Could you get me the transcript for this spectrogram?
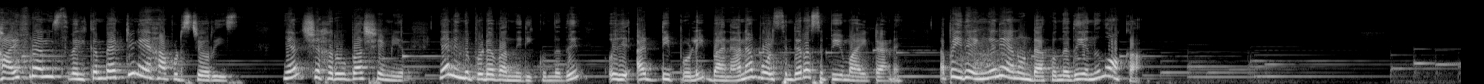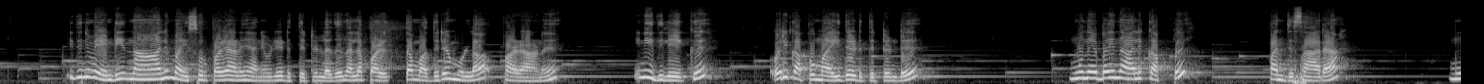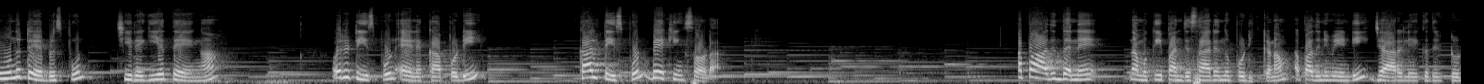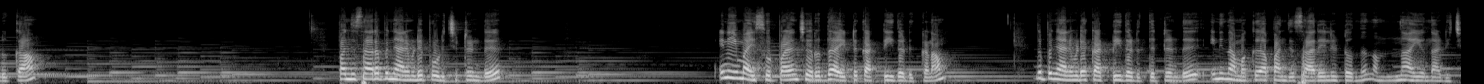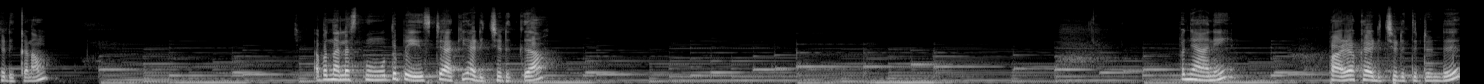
Hi friends welcome back to Neha food stories ഞാൻ ഷെഹറൂബ ഷമീർ. ഞാൻ ഇന്നിവിടെ വന്നിരിക്കുന്നത് ഒരു അടിപൊളി ബനാന ബോൾസിന്റെ റെസിപ്പിയുമായിട്ടാണ് അപ്പൊ ഇത് എങ്ങനെയാണ് ഉണ്ടാക്കുന്നത് എന്ന് നോക്കാം. ഇതിനു വേണ്ടി നാല് മൈസൂർ പഴമാണ് ഞാനിവിടെ എടുത്തിട്ടുള്ളത്. നല്ല പഴുത്ത മധുരമുള്ള പഴമാണ് ഇനി ഇതിലേക്ക് ഒരു കപ്പ് മൈദ എടുത്തിട്ടുണ്ട്. മൂന്ന് ബൈ നാല് കപ്പ് പഞ്ചസാര. മൂന്ന് ടേബിൾ സ്പൂൺ ചിരകിയ തേങ്ങ ഒരു ടീസ്പൂൺ ഏലക്കാപ്പൊടി കാൽ ടീസ്പൂൺ ബേക്കിംഗ് സോഡ അപ്പോൾ ആദ്യം തന്നെ നമുക്ക് ഈ പഞ്ചസാര ഒന്ന് പൊടിക്കണം. അപ്പോൾ അതിനു വേണ്ടി ജാറിലേക്ക് ഇത് ഇട്ടുകൊടുക്കാം. പഞ്ചസാര ഇപ്പം ഞാനിവിടെ പൊടിച്ചിട്ടുണ്ട്. ഇനി ഈ മൈസൂർ പഴം ചെറുതായിട്ട് കട്ട് ചെയ്തെടുക്കണം. ഇതിപ്പോൾ ഞാനിവിടെ കട്ട് ചെയ്തെടുത്തിട്ടുണ്ട്. ഇനി നമുക്ക് ആ പഞ്ചസാരയിലിട്ടൊന്ന് നന്നായി ഒന്ന് അടിച്ചെടുക്കണം. അപ്പം നല്ല സ്മൂത്ത് പേസ്റ്റ് ആക്കി അടിച്ചെടുക്കുക. അപ്പം ഞാൻ പഴമൊക്കെ അടിച്ചെടുത്തിട്ടുണ്ട്.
